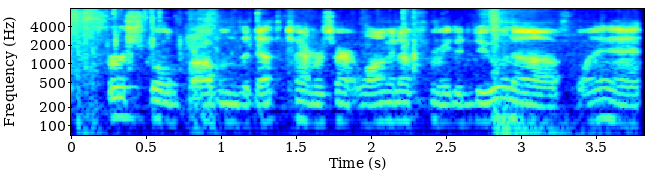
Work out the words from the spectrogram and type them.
First world problem, the death timers aren't long enough for me to do enough. Wah.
